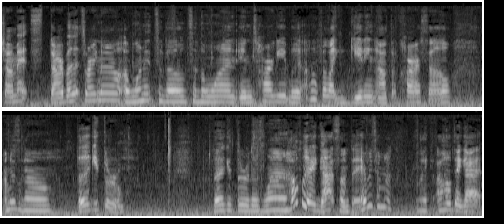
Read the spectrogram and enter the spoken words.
y'all i'm at starbucks right now. I wanted to go to the one in target but i don't feel like getting out the car so i'm just gonna thug it through. Thug it through this line. Hopefully they got something. Every time i like i hope they got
